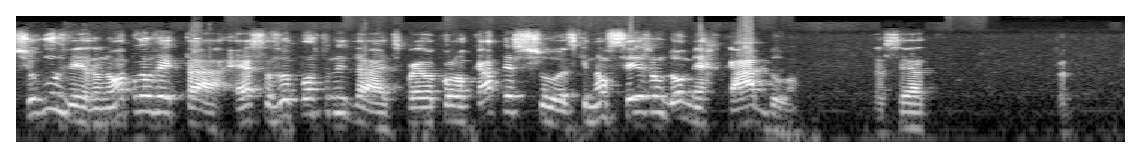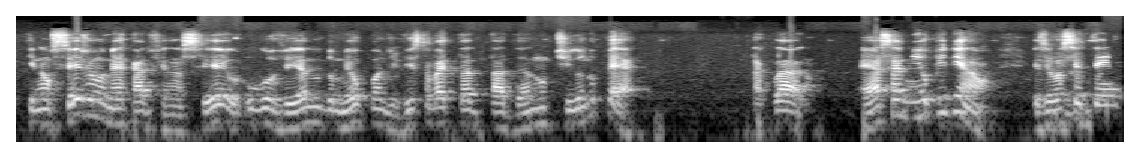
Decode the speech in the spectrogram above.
Se o governo não aproveitar essas oportunidades para colocar pessoas que não sejam do mercado, tá certo? Que não sejam no mercado financeiro, o governo, do meu ponto de vista, vai estar tá, tá dando um tiro no pé. Tá claro? Essa é a minha opinião. Quer dizer, você tem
